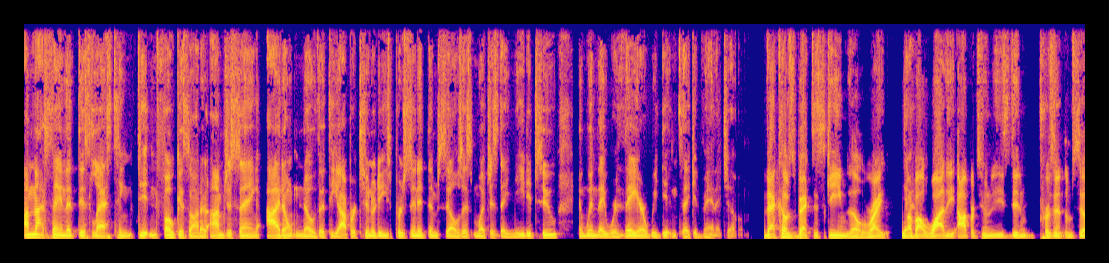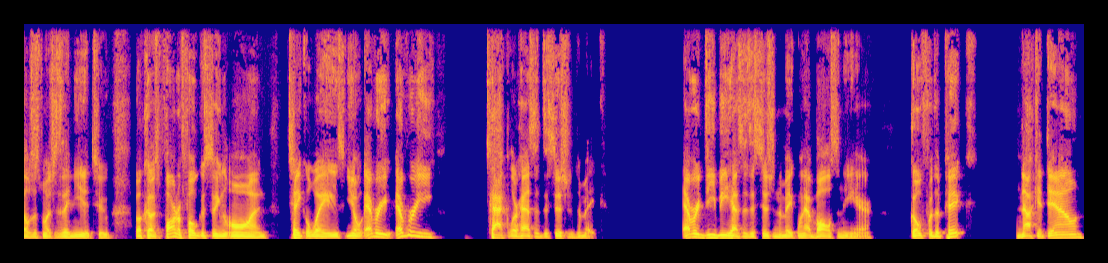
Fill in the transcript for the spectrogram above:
I'm not saying that this last team didn't focus on it. I'm just saying I don't know that the opportunities presented themselves as much as they needed to, and when they were there, we didn't take advantage of them. That comes back to scheme, though, right? Yeah. About why the opportunities didn't present themselves as much as they needed to, because part of focusing on takeaways, you know, every every tackler has a decision to make. Every DB has a decision to make when that ball's in the air. Go for the pick, knock it down,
